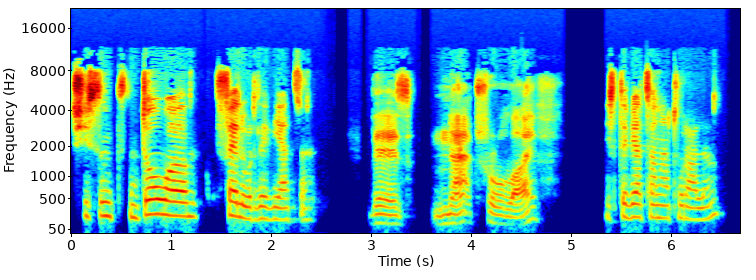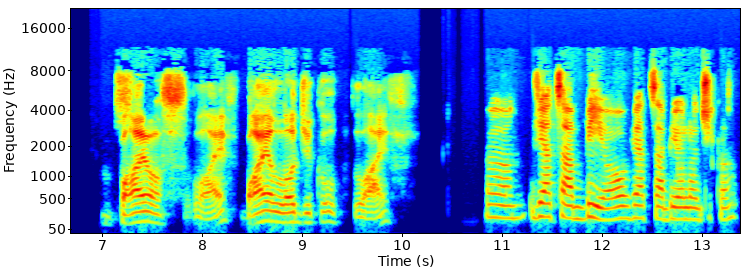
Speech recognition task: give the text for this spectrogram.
și sunt două feluri de viață. there's natural life, Este viața naturală, bios life, biological life, uh, viața bio, viața biologică,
